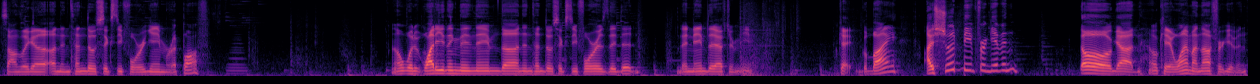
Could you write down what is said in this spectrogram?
Sounds like a, a Nintendo 64 game ripoff. Oh, what, why do you think they named uh, Nintendo 64 as they did? They named it after me. Okay, goodbye. I should be forgiven. Oh, God. Okay, why am I not forgiven?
